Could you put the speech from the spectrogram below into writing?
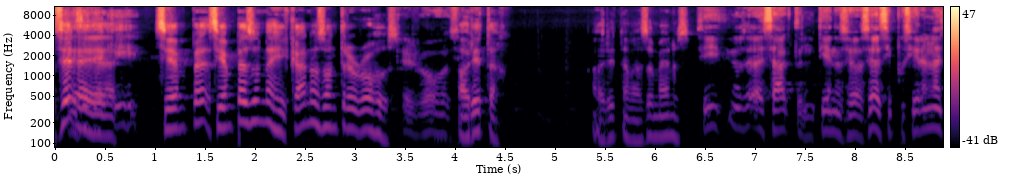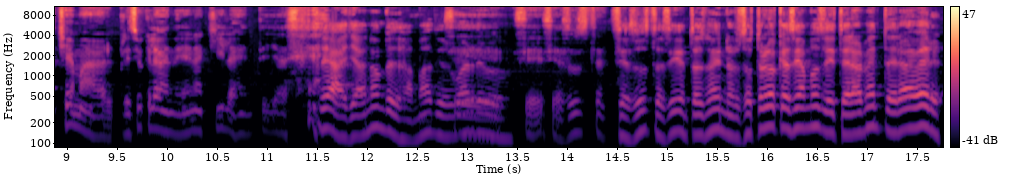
sí, eh, 100, pesos mexicanos son tres rojos. Tres rojos. Ahorita. Ahorita más o menos. Sí, no, exacto, entiendo. O sea, si pusieran la chema al precio que la venderían aquí, la gente ya se... De allá no, jamás, Dios guarde. Se, se, asusta. Se asusta, sí. Entonces, no, nosotros lo que hacíamos literalmente era ver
